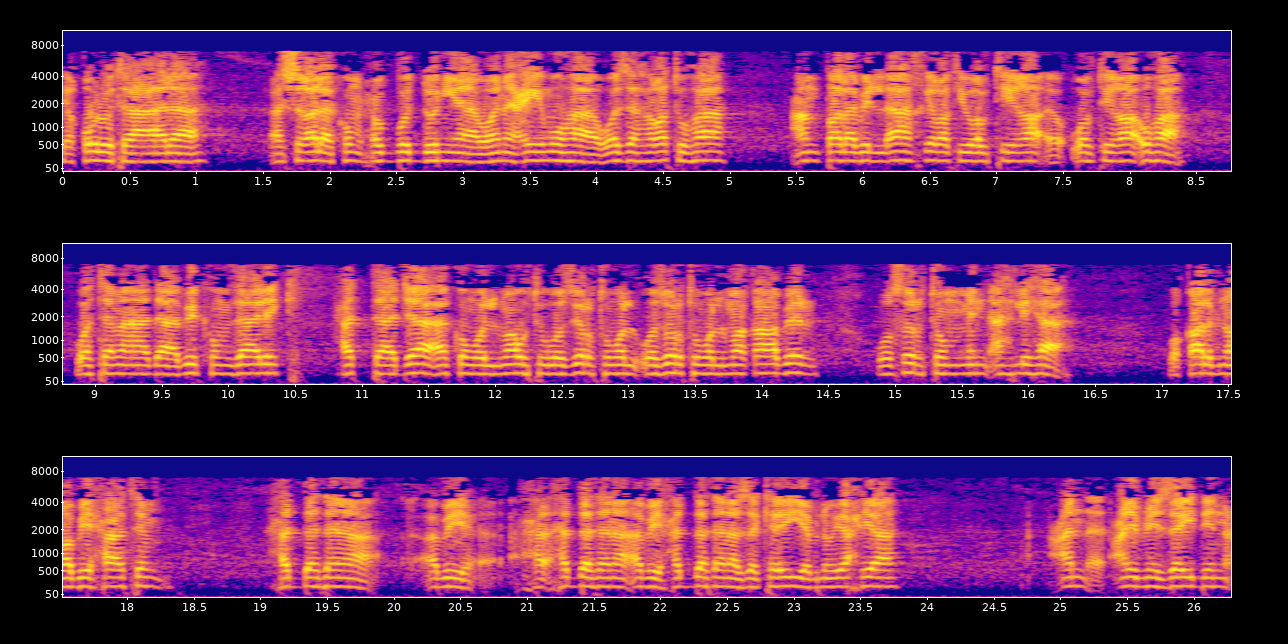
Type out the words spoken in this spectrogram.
يقول تعالى أشغلكم حب الدنيا ونعيمها وزهرتها عن طلب الآخرة وابتغاء وابتغاؤها وتمادى بكم ذلك حتى جاءكم الموت وزرتم وزرتم المقابر وصرتم من أهلها. وقال ابن أبي حاتم حدثنا أبي حدثنا أبي حدثنا زكريا بن يحيى عن عن ابن زيد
